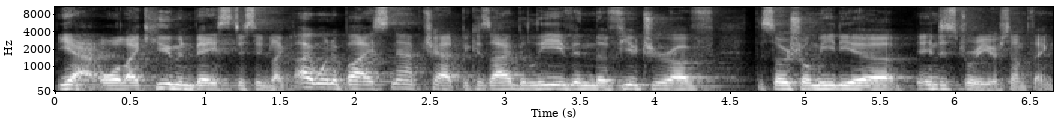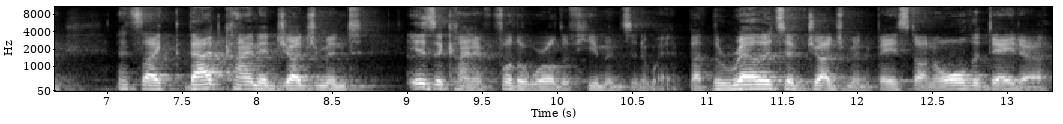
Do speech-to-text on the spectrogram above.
yeah, or like human based decisions like, I want to buy Snapchat because I believe in the future of the social media industry or something. It's like that kind of judgment is a kind of for the world of humans in a way. But the relative judgment based on all the data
